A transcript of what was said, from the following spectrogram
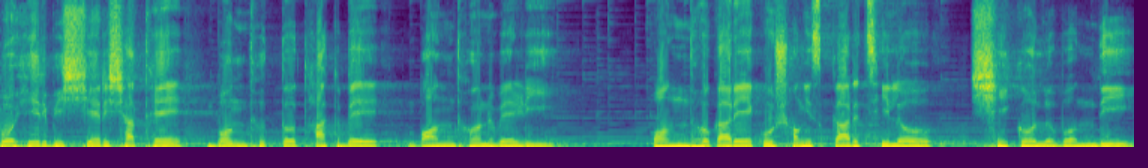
বহির্বিশ্বের সাথে বন্ধুত্ব থাকবে বন্ধন বেড়ি। অন্ধকারে কুসংস্কার ছিল, শিকল বন্দী।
